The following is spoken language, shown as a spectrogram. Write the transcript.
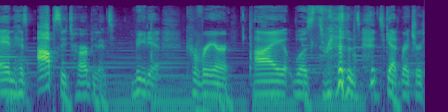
in his absolute turbulent media career. I was thrilled to get Richard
